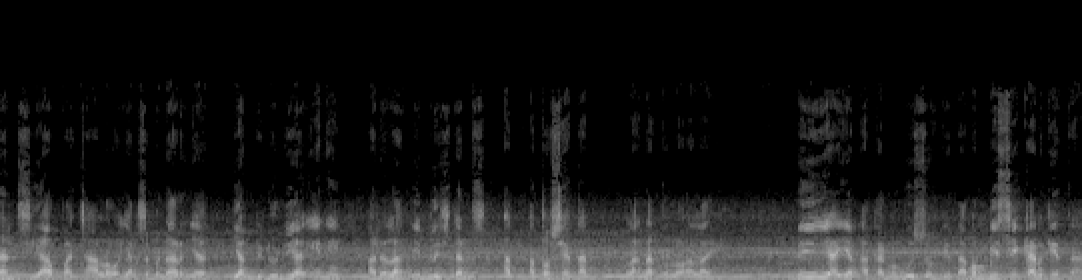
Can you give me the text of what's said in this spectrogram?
dan siapa calo yang sebenarnya yang di dunia ini adalah iblis dan atau setan laknatullah alaih. Dia yang akan menggusur kita, membisikkan kita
